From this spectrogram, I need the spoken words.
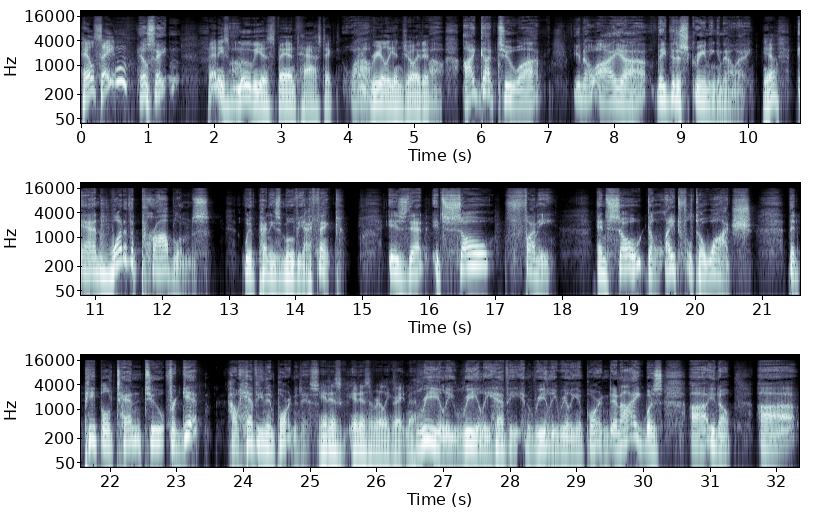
Hail Satan. Hail Satan. Penny's movie is fantastic. Wow. I really enjoyed it. Wow. I got to, uh, you know, I uh, they did a screening in L.A. Yeah. And one of the problems with Penny's movie, I think, is that it's so funny and so delightful to watch that people tend to forget how heavy and important it is. It is it is a really great message. Really, really heavy and really, really important. And I was, uh, you know, uh,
